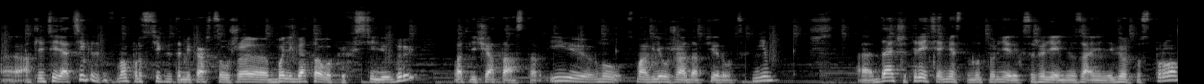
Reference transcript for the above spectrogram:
А, отлетели от Секретов, но просто Секреты, мне кажется, уже были готовы к их стилю игры, в отличие от Астер, и ну, смогли уже адаптироваться к ним. Дальше третье место на турнире, к сожалению, заняли Virtus.pro,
